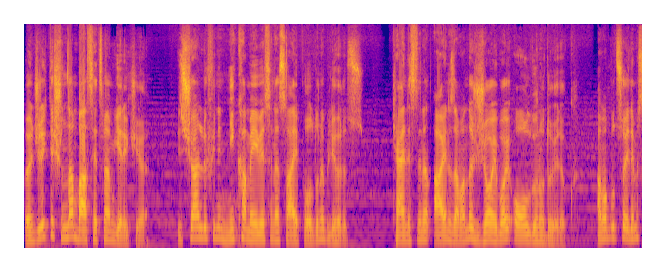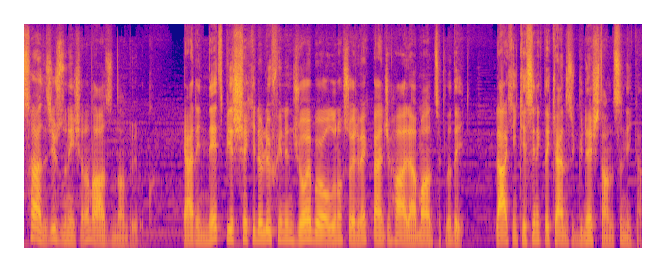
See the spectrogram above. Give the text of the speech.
Öncelikle şundan bahsetmem gerekiyor. Biz şu an Luffy'nin Nika meyvesine sahip olduğunu biliyoruz. Kendisinin aynı zamanda Joy Boy olduğunu duyduk. Ama bu söylemi sadece Zunisha'nın ağzından duyduk. Yani net bir şekilde Luffy'nin Joy Boy olduğunu söylemek bence hala mantıklı değil. Lakin kesinlikle kendisi güneş tanrısı Nika.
